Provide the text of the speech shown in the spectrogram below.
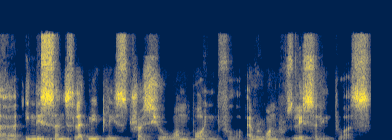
uh, in this sense, let me please stress you one point for everyone who's listening to us.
